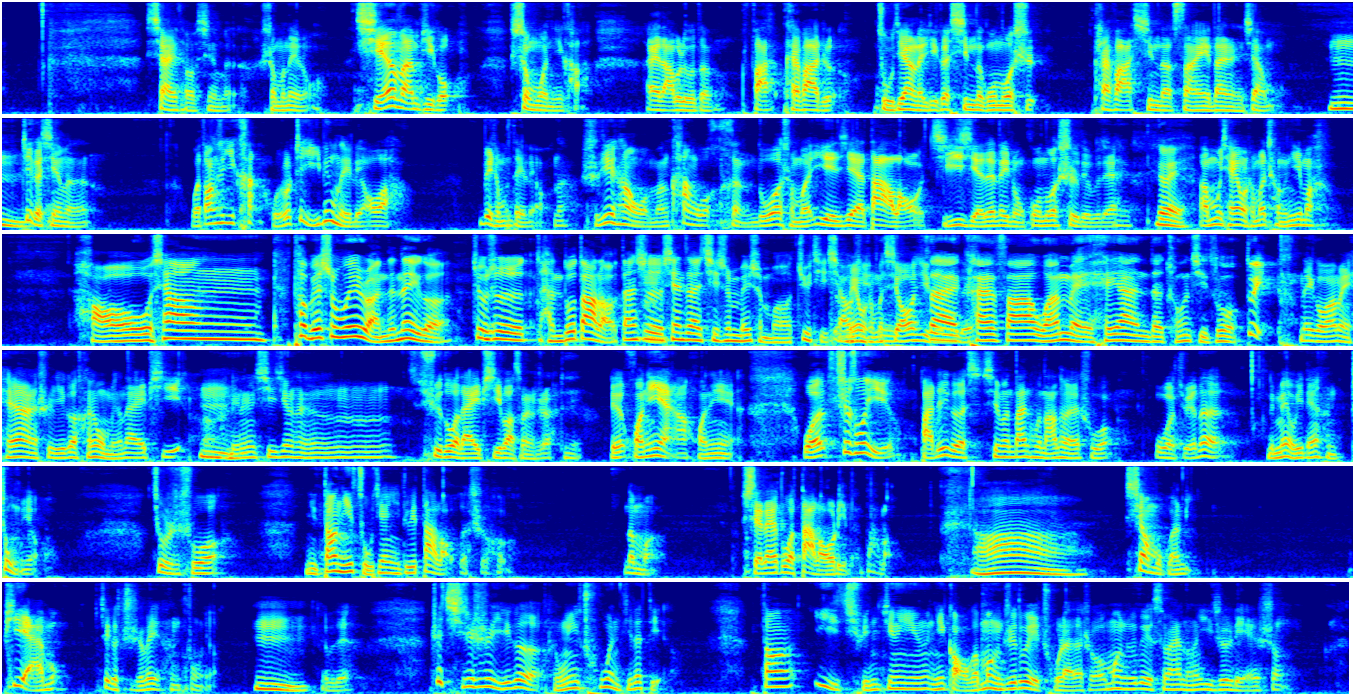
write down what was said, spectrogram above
下一条新闻什么内容？前顽皮狗圣莫尼卡 IW 等发开发者组建了一个新的工作室，开发新的三 A 单人项目。嗯，这个新闻，我当时一看，我说这一定得聊啊。为什么得聊呢？实际上，我们看过很多什么业界大佬集结的那种工作室，对不对？对，啊，目前有什么成绩吗？好像特别是微软的那个，就是很多大佬，但是嗯现在其实没什么具体消息，没有什么消息，在开发《完美黑暗》的重启作。对，那个《完美黑暗》是一个很有名的 IP，嗯零零七精神续作的 IP 吧，算是。对，对，黄金眼啊，黄金眼。我之所以把这个新闻单独拿出来说，我觉得里面有一点很重要，就是说，你当你组建一堆大佬的时候，那么谁来做大佬里的大佬？啊，项目管理 PM 这个职位很重要。嗯，对不对？这其实是一个容易出问题的点。当一群精英你搞个梦之队出来的时候，梦之队虽然能一直连胜，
